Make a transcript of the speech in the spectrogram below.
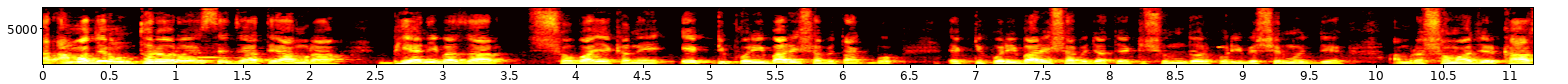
আর আমাদের অন্তরেও রয়েছে যাতে আমরা ভিয়ানি বাজার সবাই এখানে একটি পরিবার হিসাবে থাকব, একটি পরিবার হিসাবে যাতে একটি সুন্দর পরিবেশের মধ্যে আমরা সমাজের কাজ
